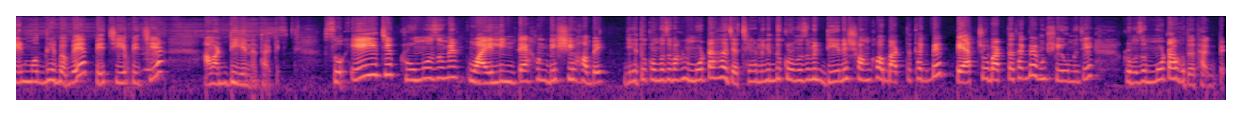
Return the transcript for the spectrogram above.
এর মধ্যে এভাবে পেঁচিয়ে পেঁচিয়ে আমার ডিএনএ থাকে। সো এই যে ক্রোমোজোমের কোয়াইলিংটা এখন বেশি হবে, যেহেতু ক্রোমোজোম এখন মোটা হয়ে যাচ্ছে, এখানে কিন্তু ক্রোমোজোমের ডিএনএ সংখ্যাও বাড়তে থাকবে, প্যাচও বাড়তে থাকবে এবং সেই অনুযায়ী ক্রোমোজোম মোটা হতে থাকবে।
